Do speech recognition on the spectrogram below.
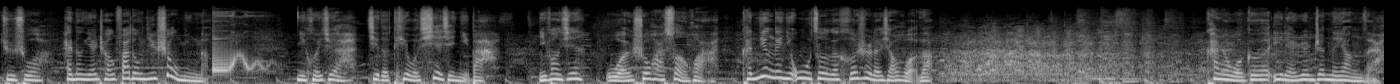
据说还能延长发动机寿命呢。你回去啊，记得替我谢谢你爸。你放心，我说话算话，肯定给你物色个合适的小伙子。看着我哥一脸认真的样子呀，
